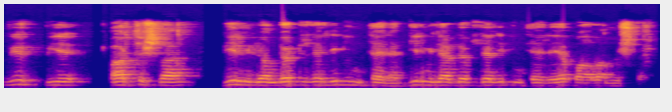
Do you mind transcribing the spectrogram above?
büyük bir artışla 1 milyon 450 bin TL, 1 milyar 450 bin TL'ye bağlanmıştır.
